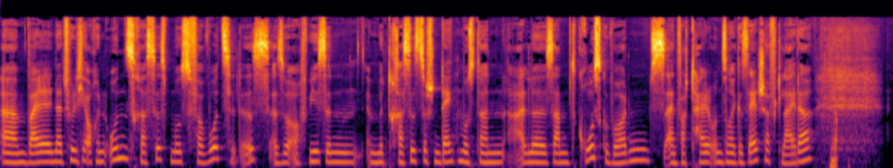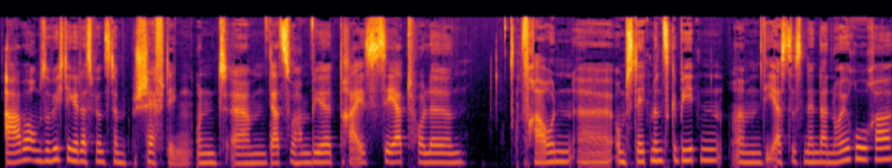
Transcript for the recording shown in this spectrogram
Ähm, weil natürlich auch in uns Rassismus verwurzelt ist. Also auch wir sind mit rassistischen Denkmustern allesamt groß geworden. Das ist einfach Teil unserer Gesellschaft leider. Ja. Aber umso wichtiger, dass wir uns damit beschäftigen. Und ähm, dazu haben wir drei sehr tolle Frauen äh, um Statements gebeten. Ähm, die erste ist Nenda Neurohrer.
